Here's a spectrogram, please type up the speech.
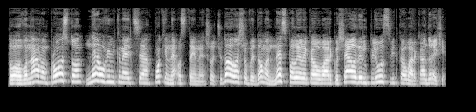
то вона вам просто не увімкнеться, поки не остине. Що чудово, щоб ви вдома не спалили кавоварку. Ще один плюс від кавоварки. А, до речі,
